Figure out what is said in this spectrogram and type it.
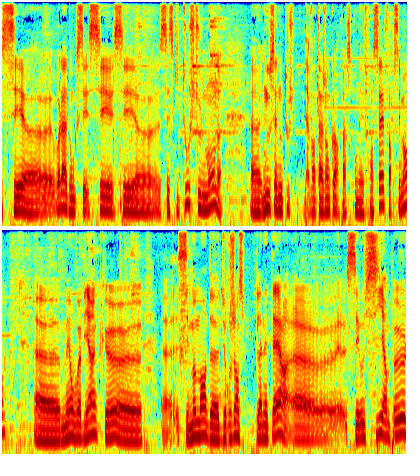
C'est voilà donc c'est c'est c'est ce qui touche tout le monde. Nous, ça nous touche davantage encore parce qu'on est français, forcément. Mais on voit bien que euh, ces moments d'urgence planétaire, euh, c'est aussi un peu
